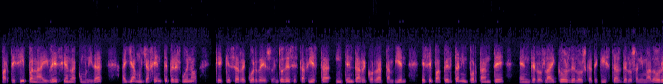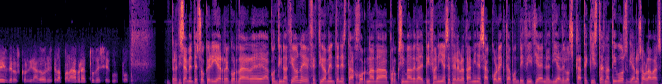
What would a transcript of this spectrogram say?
participa en la iglesia, en la comunidad. Hay ya mucha gente, pero es bueno que, se recuerde eso. Entonces, esta fiesta intenta recordar también ese papel tan importante en, de los laicos, de los catequistas, de los animadores, de los coordinadores de la palabra, todo ese grupo. Precisamente eso quería recordar eh, a continuación. Efectivamente, en esta jornada próxima de la Epifanía se celebra también esa colecta pontificia en el Día de los Catequistas Nativos. Ya nos hablabas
